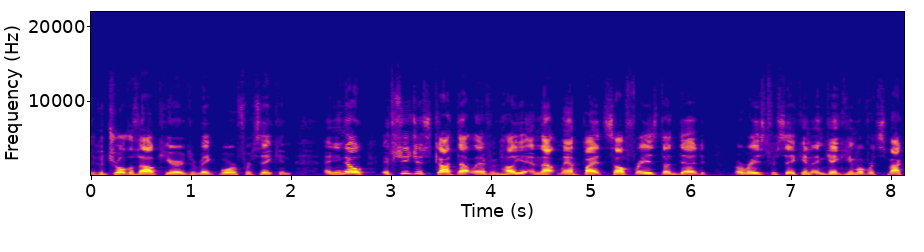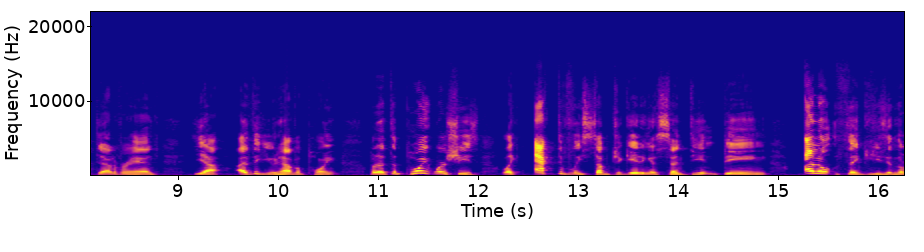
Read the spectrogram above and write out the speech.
to control the Valkyr to make more Forsaken. And you know, if she just got that lamp from Helya and that lamp by itself raised undead or raised Forsaken and Gang came over and smacked it out of her hand, yeah, I think you'd have a point. But at the point where she's like actively subjugating a sentient being, I don't think he's in the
